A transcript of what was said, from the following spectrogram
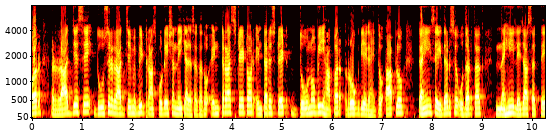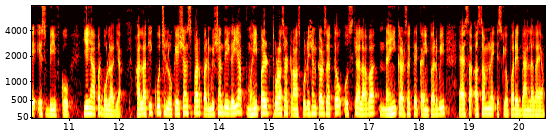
और राज्य से दूसरे राज्य में भी ट्रांसपोर्टेशन नहीं किया जा सकता। तो इंटर स्टेट और इंटर स्टेट दोनों भी यहाँ पर रोक दिए गए तो आप लोग कहीं से इधर से उधर तक नहीं ले जा सकते इस बीफ को। ये यहाँ पर बोला गया। हालाँकि कुछ लोकेशंस पर परमिशन दी गई आप वहीं पर थोड़ा सा ट्रांसपोर्टेशन कर सकते हो उसके अलावा नहीं कर सकते कहीं पर भी। ऐसा असम ने इसके ऊपर एक बैन लगाया।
